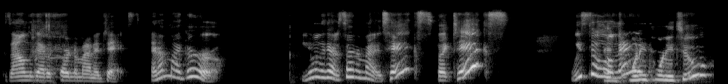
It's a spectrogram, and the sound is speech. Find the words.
because I only got a certain amount of text. And I'm like, girl, you only got a certain amount of text? Like text? We still in on that? 2022?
